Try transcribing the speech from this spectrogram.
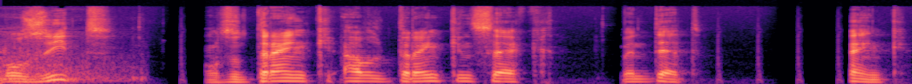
Roziet. Onze drank, alle drank zeg. Ben dead. Thank.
